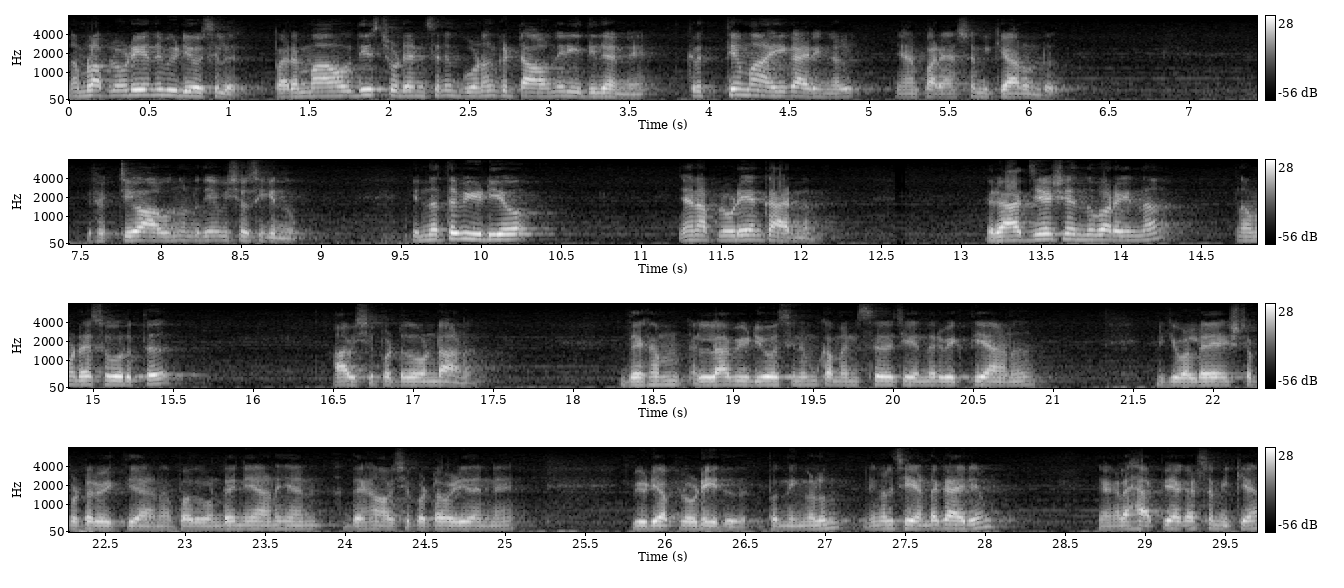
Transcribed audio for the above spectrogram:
നമ്മൾ അപ്ലോഡ് ചെയ്യുന്ന വീഡിയോസിൽ പരമാവധി സ്റ്റുഡൻസിന് ഗുണം കിട്ടാവുന്ന രീതിയിൽ തന്നെ കൃത്യമായി കാര്യങ്ങൾ ഞാൻ പറയാൻ ശ്രമിക്കാറുണ്ട്. ഇഫക്റ്റീവ് ആകുന്നുണ്ടെന്ന് ഞാൻ വിശ്വസിക്കുന്നു. ഇന്നത്തെ വീഡിയോ ഞാൻ അപ്ലോഡ് ചെയ്യാൻ കാരണം രാജേഷ് എന്ന് പറയുന്ന നമ്മുടെ സുഹൃത്ത് ആവശ്യപ്പെട്ടതുകൊണ്ടാണ്. അദ്ദേഹം എല്ലാ വീഡിയോസിനും കമൻസ് ചെയ്യുന്നൊരു വ്യക്തിയാണ്. എനിക്ക് വളരെ ഇഷ്ടപ്പെട്ട ഒരു വ്യക്തിയാണ്. അപ്പോൾ അതുകൊണ്ട് തന്നെയാണ് ഞാൻ അദ്ദേഹം ആവശ്യപ്പെട്ട വഴി തന്നെ വീഡിയോ അപ്ലോഡ് ചെയ്തത്. അപ്പോൾ നിങ്ങളും നിങ്ങൾ ചെയ്യേണ്ട കാര്യം ഞങ്ങളെ ഹാപ്പി ആക്കാൻ ശ്രമിക്കുക.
